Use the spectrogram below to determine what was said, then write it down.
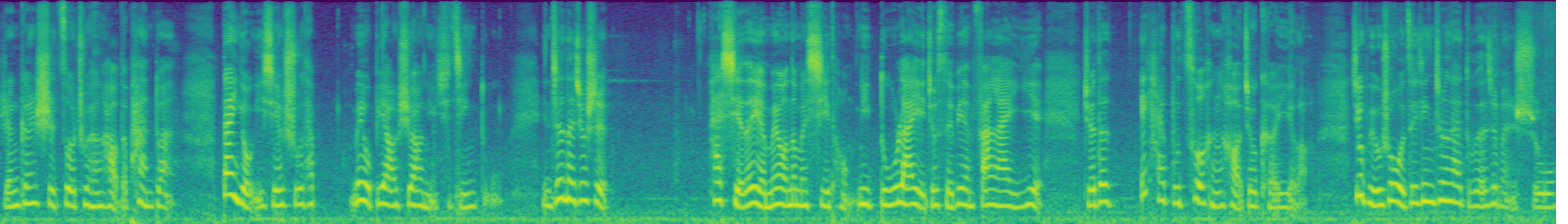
人跟事做出很好的判断。但有一些书它没有必要需要你去精读，你真的就是。他写的也没有那么系统，你读来也就随便翻来一页，觉得诶还不错，很好就可以了。就比如说我最近正在读的这本书，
